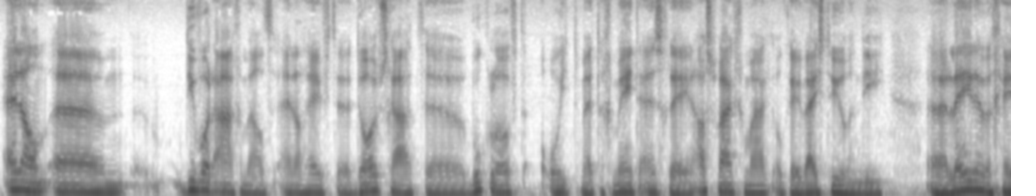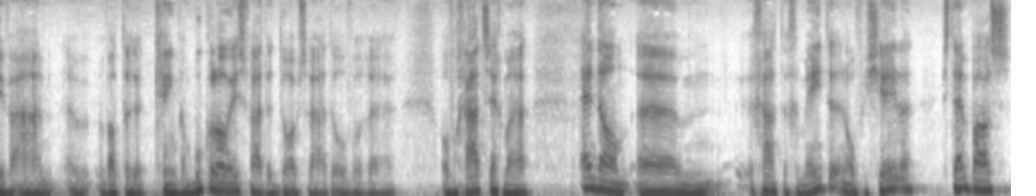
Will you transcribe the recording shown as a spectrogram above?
En dan, ehm, die worden aangemeld. En dan heeft de dorpsraad eh Boekelo heeft ooit met de gemeente Enschede een afspraak gemaakt. Oké, wij sturen die eh, leden. We geven aan eh, wat de kring van Boekelo is, waar de dorpsraad over, eh, over gaat, zeg maar. En dan ehm, gaat de gemeente een officiële stempas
